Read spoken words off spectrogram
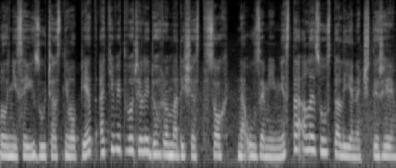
Loni se jich zúčastnilo pět a ti vytvořili dohromady šest soch. Na území města ale zůstali jen čtyři.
